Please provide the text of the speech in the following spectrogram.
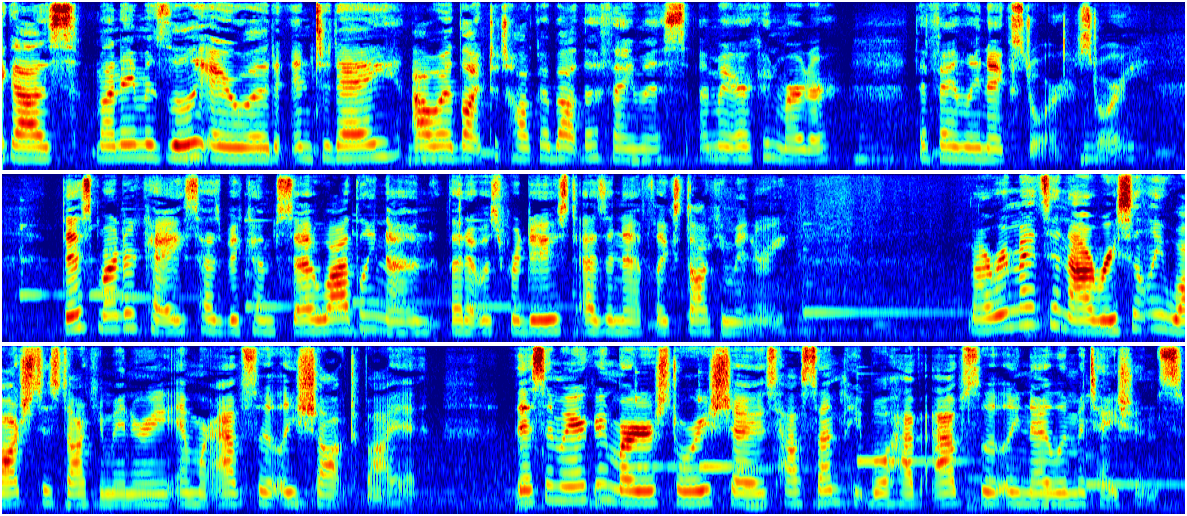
Hey guys, my name is Lily Airwood, and today I would like to talk about the famous American murder, the family next door story. This murder case has become so widely known that it was produced as a Netflix documentary. My roommates and I recently watched this documentary and were absolutely shocked by it. This American murder story shows how some people have absolutely no limitations.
